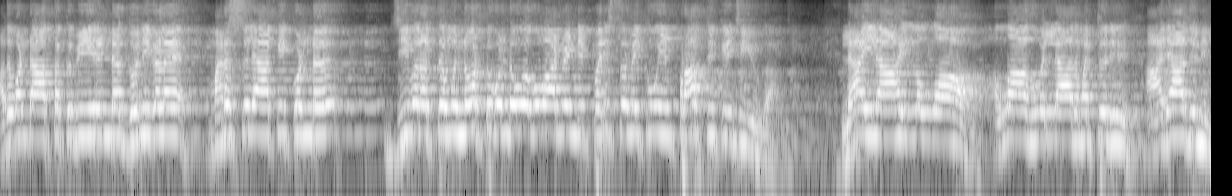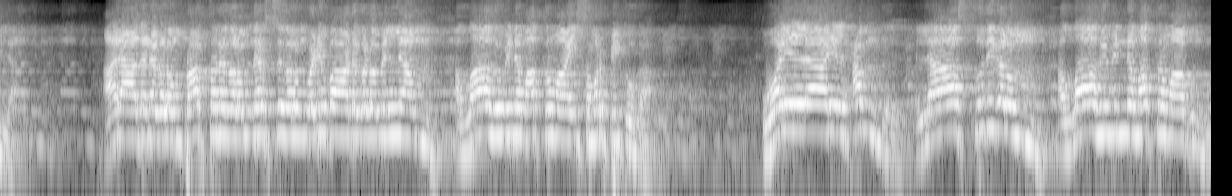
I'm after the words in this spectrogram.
അതുകൊണ്ട് ആ തക്ബീരിന്റെ ധ്വനികളെ മനസ്സിലാക്കിക്കൊണ്ട് ജീവിതത്തെ മുന്നോട്ട് കൊണ്ടുപോകുവാൻ വേണ്ടി പരിശ്രമിക്കുകയും പ്രാർത്ഥിക്കുകയും ചെയ്യുക. അല്ലാഹുവല്ലാതെ മറ്റൊരു ആരാധനില്ല ആരാധനകളും പ്രാർത്ഥനകളും നേർച്ചകളും വഴിപാടുകളും എല്ലാം അള്ളാഹുവിന് മാത്രമായി സമർപ്പിക്കുക. എല്ലാ സ്തുതികളും അള്ളാഹുവിന് മാത്രമാകുന്നു.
